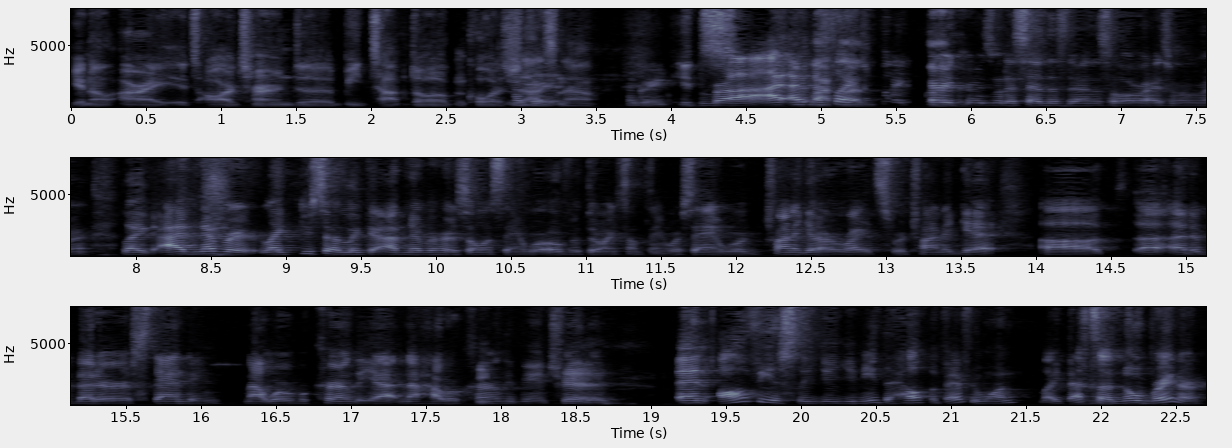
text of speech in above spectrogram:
you know. All right, it's our turn to be top dog and call the shots Okay. now. Agreed. It's Bro, I, I, I, feel like, I Lives- like Go Terry. Crews would have said this during the civil rights movement. Like I've never, like you said, Lincoln, I've never heard someone saying we're overthrowing something. We're saying we're trying to get our rights. We're trying to get uh, uh, at a better standing, not where we're currently at, not how we're currently being treated. And obviously, you, you need the help of everyone. Like that's a no brainer.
